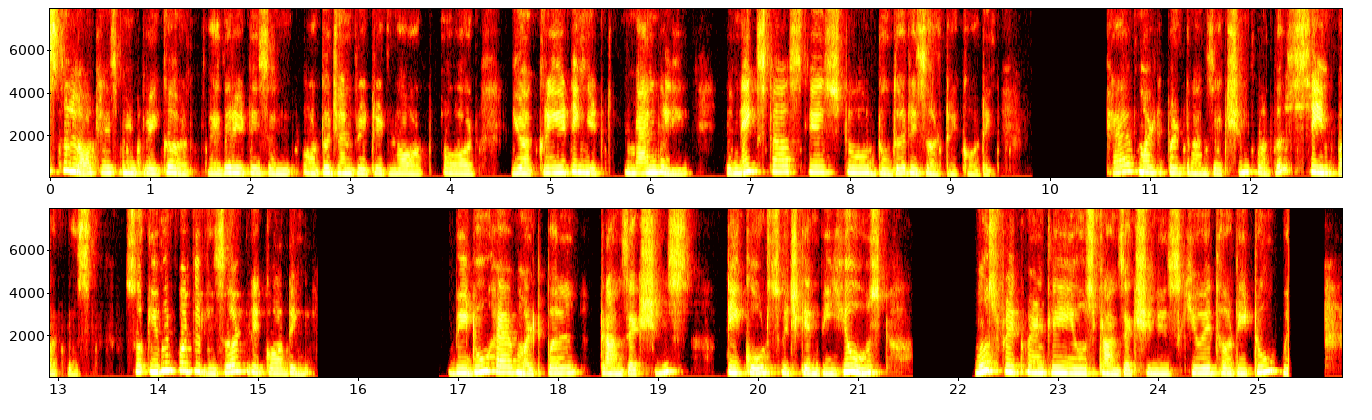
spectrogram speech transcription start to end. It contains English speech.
once the lot has been triggered, whether it is an auto-generated lot or you are creating it manually, the next task is to do the result recording. Have multiple transactions for the same purpose. So even for the result recording, we do have multiple transactions, T codes, which can be used. Most frequently used transaction is QA32.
